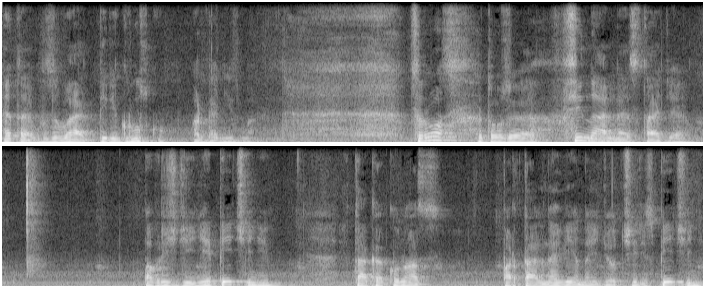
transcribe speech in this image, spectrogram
Это вызывает перегрузку организма. Цирроз – это уже финальная стадия повреждения печени. И так как у нас портальная вена идет через печень,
